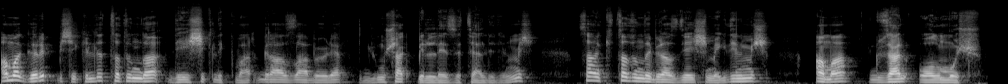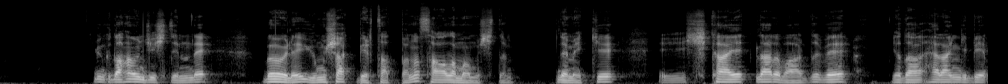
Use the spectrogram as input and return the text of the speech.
Ama garip bir şekilde tadında değişiklik var. Biraz daha böyle yumuşak bir lezzet elde edilmiş. Sanki tadında biraz değişime gidilmiş ama güzel olmuş. Çünkü daha önce içtiğimde böyle yumuşak bir tat bana sağlamamıştım. Demek ki e, şikayetler vardı ve ya da herhangi bir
